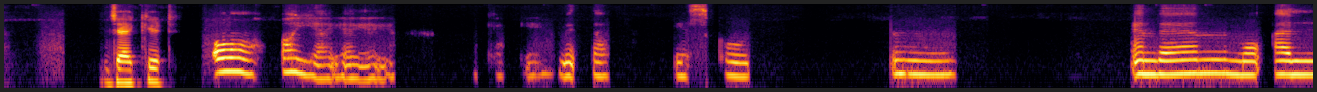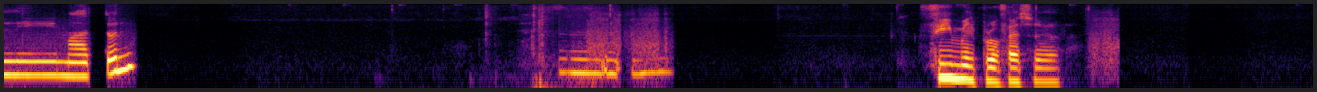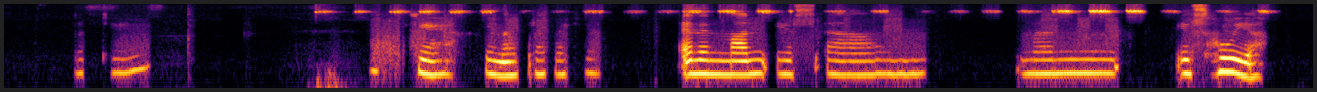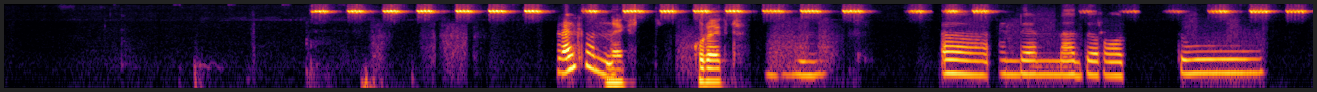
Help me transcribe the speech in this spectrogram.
jacket. Oh, oh yeah, yeah, yeah, yeah. Okay, okay. Mitafu is good. Mm. And then mu'allimatun. Mm, Female professor. Okay. Okay, female profession. And then man is um One is Huya. Right or no? Next. Correct. Mhm. Uh, and then Nadaratu,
